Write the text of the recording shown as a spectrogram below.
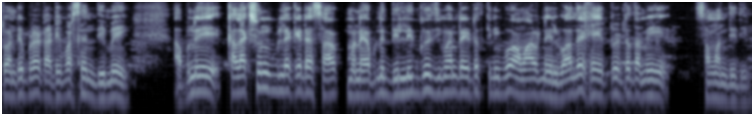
টুৱেণ্টিৰ পৰা থাৰ্টি পাৰ্চেণ্ট দিমেই। আপুনি কালেকশ্যনবিলাক এটা চাওক মানে আপুনি দিল্লীত গৈ যিমান ৰেটত কিনিব আমাৰ নীলবান্ধে সেইটো ৰেটত আমি চামান দি দিম।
